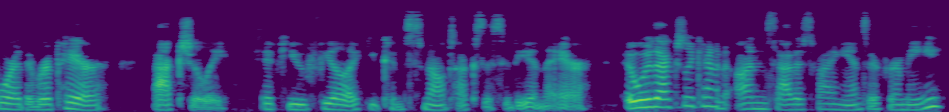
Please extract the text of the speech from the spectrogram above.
for the repair actually if you feel like you can smell toxicity in the air it was actually kind of an unsatisfying answer for me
